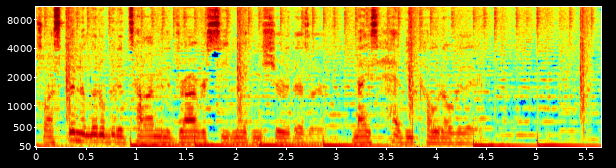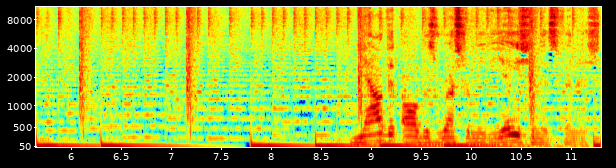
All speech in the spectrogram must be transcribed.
So I spend a little bit of time in the driver's seat making sure there's a nice heavy coat over there. Now that all this rust remediation is finished,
